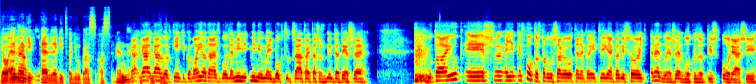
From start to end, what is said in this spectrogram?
Jó, elvileg, itt, elvileg itt vagyunk, az, az Gá- Gá- Gábor kintjük a mai adásból, de min- minimum egy box utca áthajtásos büntetésre utaljuk, és egyébként fontos tanulsága volt ennek a hétvégek az is, hogy Red Bull és Red Bull között is óriási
